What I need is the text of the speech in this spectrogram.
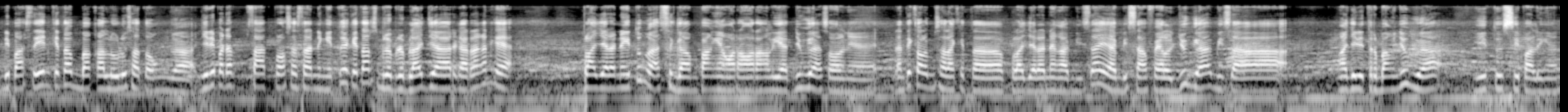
dipastiin kita bakal lulus atau enggak. Jadi pada saat proses training itu ya kita harus benar-benar belajar karena kan kayak pelajarannya itu nggak segampang yang orang-orang lihat juga soalnya. Nanti kalau misalnya kita pelajarannya nggak bisa ya bisa fail juga, bisa nggak jadi terbang juga. Gitu sih palingan.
